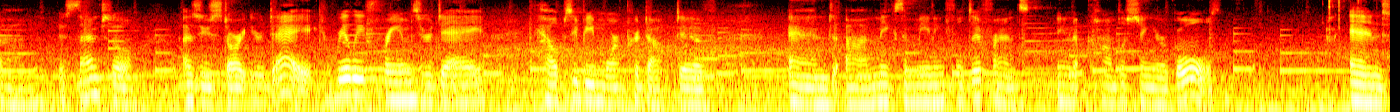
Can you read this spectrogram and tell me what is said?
um, essential as you start your day. It really frames your day, helps you be more productive, and uh, makes a meaningful difference in accomplishing your goals. And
